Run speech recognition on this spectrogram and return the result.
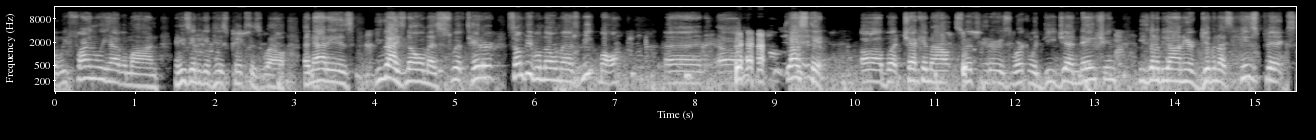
but we finally have him on, and he's going to give his picks as well. And that is, you guys know him as Swift Hitter. Some people know him as Meatball, and uh, Justin. Uh, but check him out. Swift Hitter is working with DGen Nation. He's going to be on here giving us his picks,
